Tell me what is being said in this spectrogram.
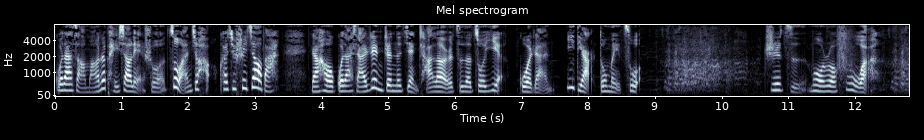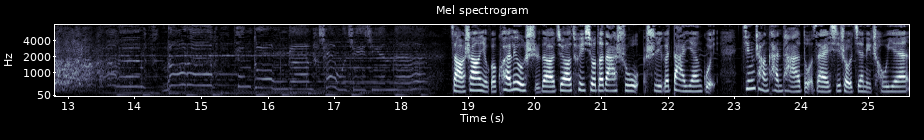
郭大嫂忙着陪笑脸说：“做完就好，快去睡觉吧。”然后郭大侠认真的检查了儿子的作业，果然一点儿都没做。知子莫若父啊！早上有个快六十的就要退休的大叔，是一个大烟鬼，经常看他躲在洗手间里抽烟。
